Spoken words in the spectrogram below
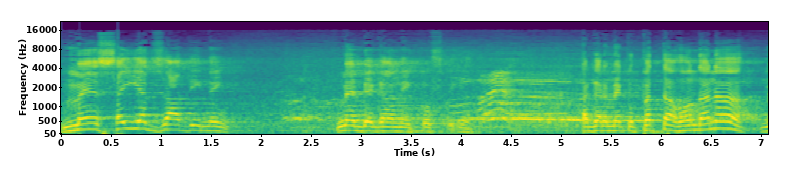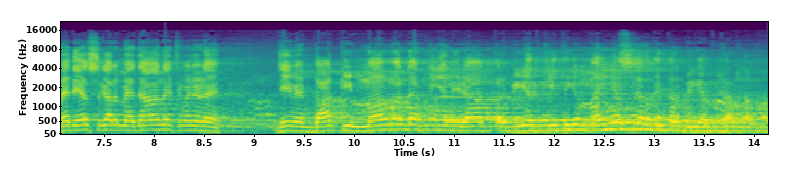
میں سید زادی نہیں، میں بیگانی کفتی ہوں۔ اگر میں کو پتہ ہوندہ نا، میرے اسگر میدان اچھ ہے۔ جی میں باقی ماما دہمی علی رات تربیت کی تھی کہ میں اسگر دی تربیت کر لما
